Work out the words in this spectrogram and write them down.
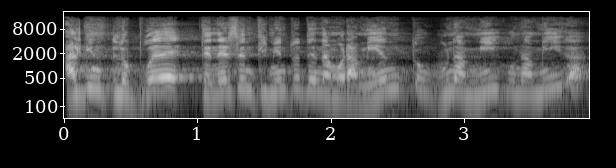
Alguien lo puede tener sentimientos de enamoramiento, un amigo, una amiga.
